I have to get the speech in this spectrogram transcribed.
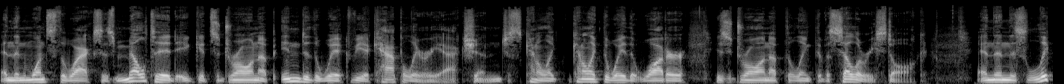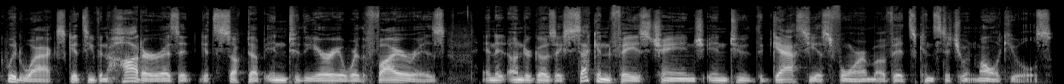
and then once the wax is melted, it gets drawn up into the wick via capillary action, just kind of like kind of like the way that water is drawn up the length of a celery stalk. And then this liquid wax gets even hotter as it gets sucked up into the area where the fire is, and it undergoes a second phase change into the gaseous form of its constituent molecules.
